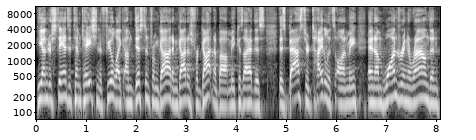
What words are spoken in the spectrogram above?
He understands the temptation to feel like I'm distant from God and God has forgotten about me because I have this, this bastard title that's on me and I'm wandering around and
